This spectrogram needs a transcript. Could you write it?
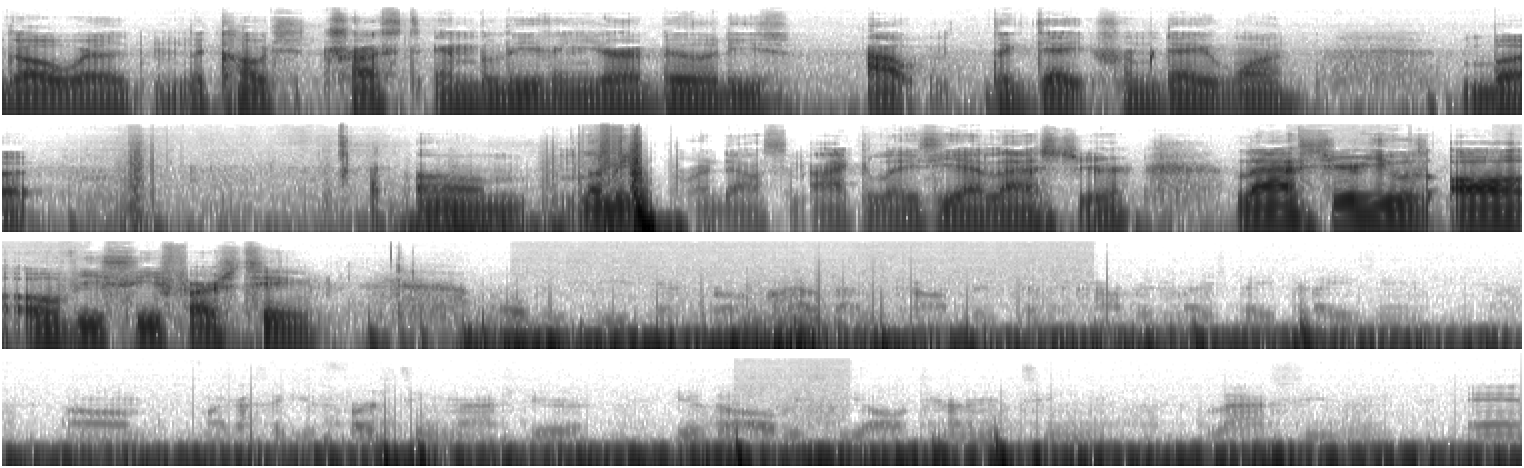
Go where the coach trusts and believe in your abilities out the gate from day one. But um, let me run down some accolades he had last year. Last year, he was all OVC first team. OVC stands for Ohio Valley Conference. That's the conference Murray State plays in. Like I said, he was first team last year. He was the OVC All Tournament team last season, and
